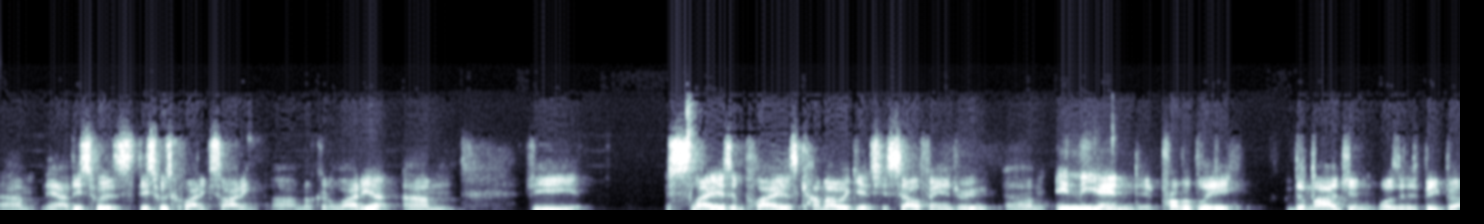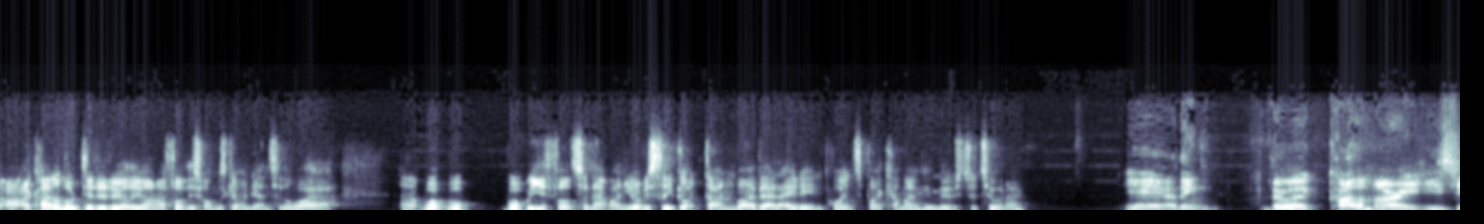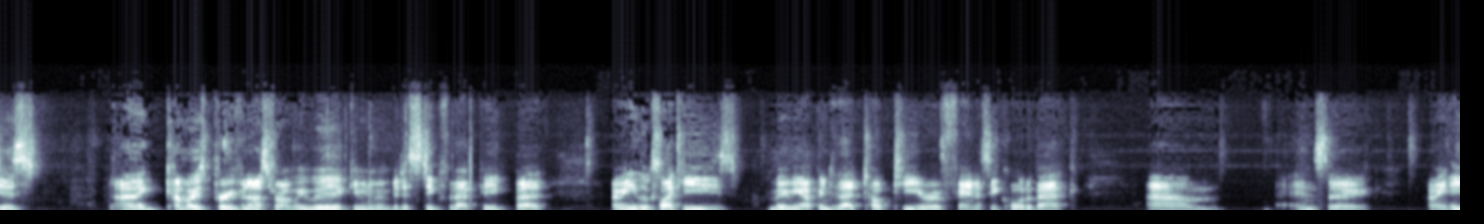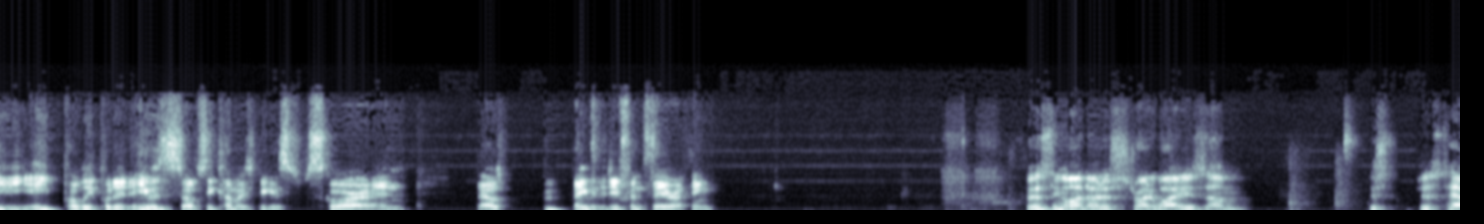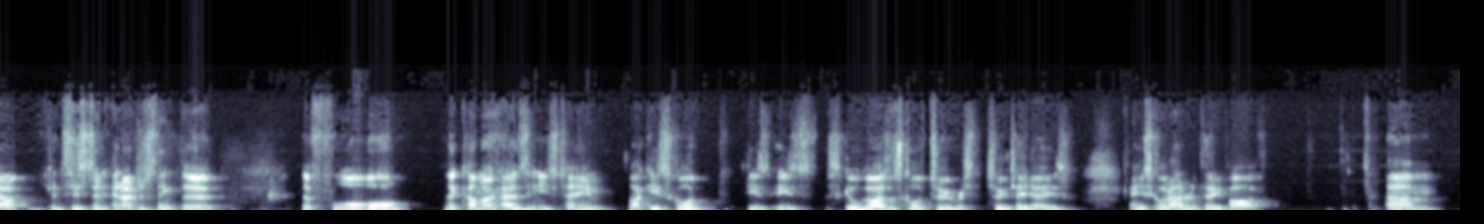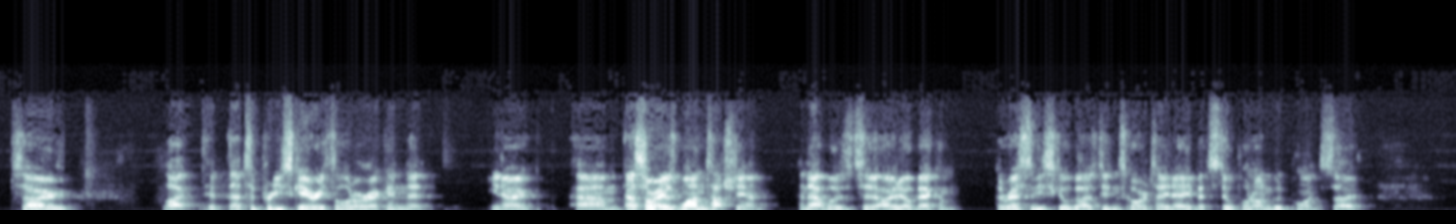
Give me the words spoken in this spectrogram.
Um, now this was this was quite exciting. I'm not going to lie to you. Um, the Slayers and players come out against yourself, Andrew. Um, in the end, it probably the margin wasn't as big, but I, I kind of looked at it early on. I thought this one was going down to the wire. Uh, what what what were your thoughts on that one? You obviously got done by about 18 points by Camo, who moves to 2 and 0. Yeah, I think there were Kyler Murray, he's just, I think Camo's proven us wrong. We were giving him a bit of stick for that pick, but I mean, he looks like he's moving up into that top tier of fantasy quarterback. Um, and so I mean, he he probably put it. He was obviously Camo's biggest scorer, and that was maybe the difference there. I think. First thing I noticed straight away is um, just just how consistent, and I just think the the floor that Camo has in his team, like he scored his his skill guys have scored two two TDs, and he scored 135. Um, so like that's a pretty scary thought, I reckon. That you know, um, oh, sorry, it was one touchdown, and that was to Odell Beckham. The rest of his skill guys didn't score a TD, but still put on good points. So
